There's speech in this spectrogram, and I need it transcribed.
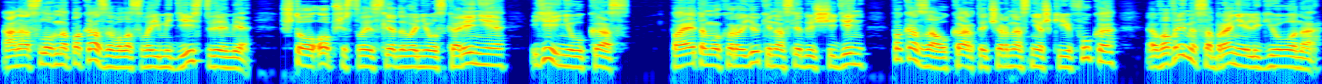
Она словно показывала своими действиями, что общество исследования ускорения ей не указ. Поэтому Харуюки на следующий день показал карты Черноснежки и Фука во время собрания Легиона.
